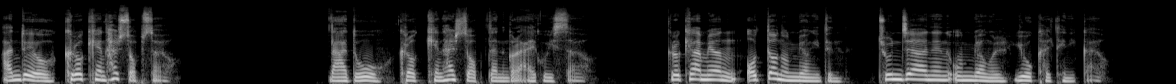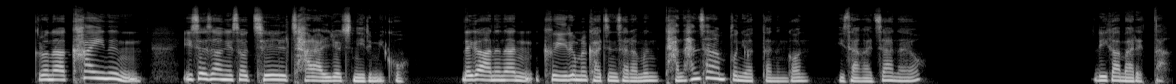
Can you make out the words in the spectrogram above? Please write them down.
안 돼요. 그렇게는 할 수 없어요. 나도 그렇게는 할 수 없다는 걸 알고 있어요. 그렇게 하면 어떤 운명이든 존재하는 운명을 유혹할 테니까요. 그러나 카인은 이 세상에서 제일 잘 알려진 이름이고 내가 아는 한 그 이름을 가진 사람은 단 한 사람뿐이었다는 건 이상하지 않아요? 리가 말했다.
